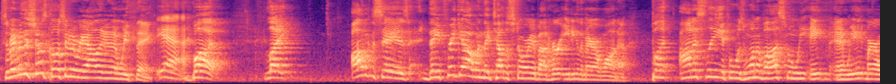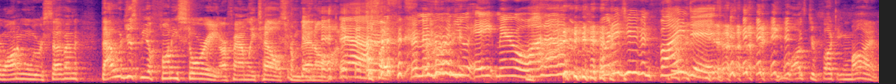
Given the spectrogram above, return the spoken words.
So maybe the show's closer to reality than we think. Yeah. But like, all I'm gonna say is they freak out when they tell the story about her eating the marijuana. But honestly, if it was one of us when we ate and we ate marijuana when we were seven, that would just be a funny story our family tells from then on. yeah. Remember when you ate marijuana? Where did you even find it? you lost your fucking mind.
